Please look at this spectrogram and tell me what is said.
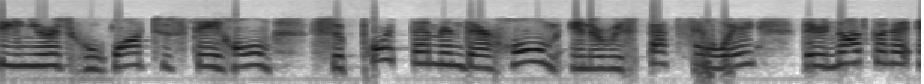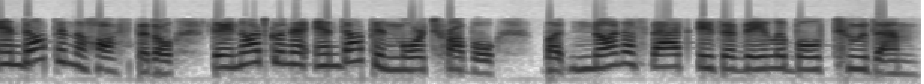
seniors who want to stay home, support them in their home in a respectful way. They're not going to end up in the hospital. They're not going to end up in more trouble, but none of that is available to them.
